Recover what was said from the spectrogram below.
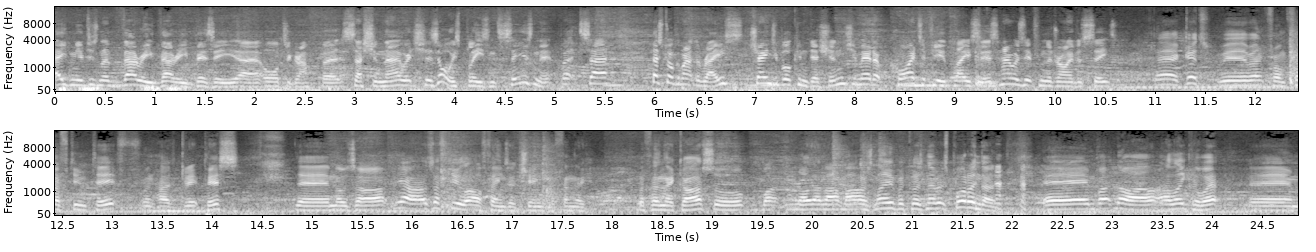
Aiden, you've just done a very, very busy uh, autograph uh, session there, which is always pleasing to see, isn't it? But uh, let's talk about the race. Changeable conditions. You made up quite a few places. How was it from the driver's seat? Yeah, good. We went from 15th to 8th and had great pace. There was a yeah, there's a few little things that changed within the within the car. So, but not that that matters now because now it's pouring down. um, but no, I, I like the wet. Um,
